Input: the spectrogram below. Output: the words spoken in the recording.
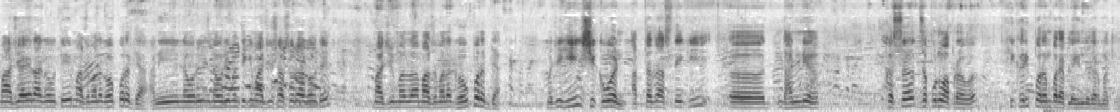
माझी आई रागवते माझं मला गहू परत द्या. आणि नवरी नवरी म्हणते की माझी सासू रागवते माझी मला माझं मला गहू परत द्या. म्हणजे ही शिकवण आत्ताचं असते की धान्य कसं जपून वापरावं ही खरी परंपरा आहे आपल्या हिंदू धर्मातली.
